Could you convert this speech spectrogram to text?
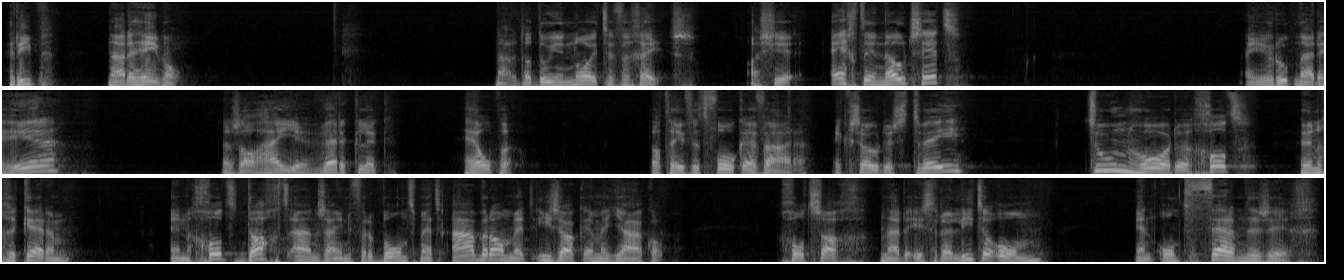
riep naar de hemel. Nou, dat doe je nooit te vergeefs. Als je echt in nood zit en je roept naar de Heer, dan zal Hij je werkelijk helpen. Dat heeft het volk ervaren. Exodus 2. Toen hoorde God hun gekerm. En God dacht aan zijn verbond met Abraham, met Isaac en met Jacob. God zag naar de Israëlieten om en ontfermde zich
